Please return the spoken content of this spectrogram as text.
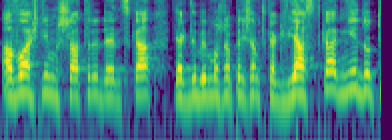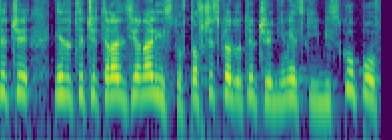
a właśnie msza trydencka, jak gdyby można powiedzieć, tam taka gwiazdka, nie dotyczy nie dotyczy tradycjonalistów. To wszystko dotyczy niemieckich biskupów,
